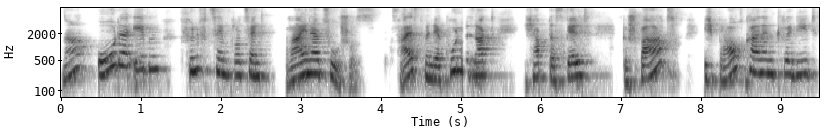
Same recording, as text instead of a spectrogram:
na, oder eben 15 Prozent reiner Zuschuss. Das heißt, wenn der Kunde sagt, ich habe das Geld gespart, ich brauche keinen Kredit,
